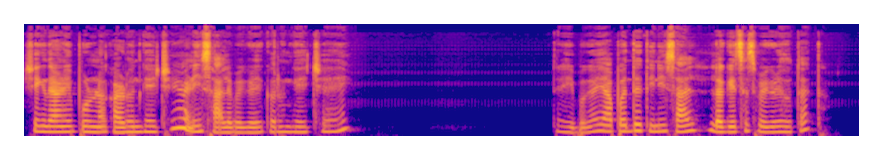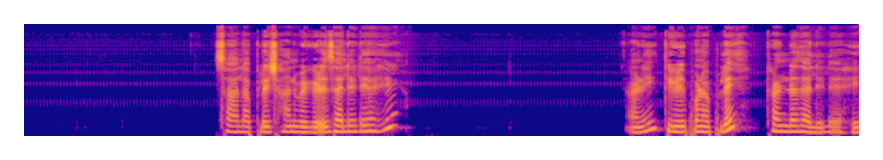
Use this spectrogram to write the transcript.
शेंगदाणे पूर्ण काढून घ्यायचे आणि साल वेगळे करून घ्यायचे आहे. तर हे बघा या पद्धतीने साल लगेचच वेगळे होतात. साल आपले छान वेगळे झालेले आहे. आणि तिळे पण आपले थंड झालेले आहे.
